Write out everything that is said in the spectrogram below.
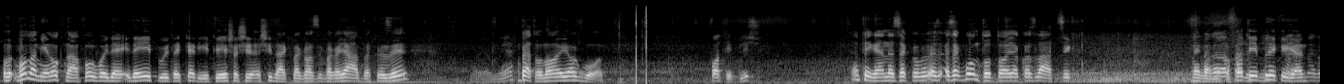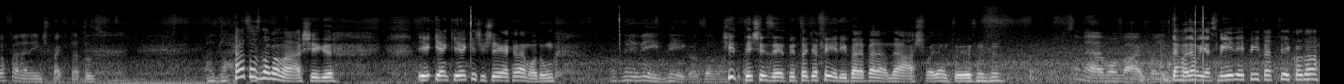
valamilyen oknál fogva, ide, ide épült egy kerítés a si- a sinek meg, az, meg a járda közé, betonaljagból. Fatiplis. Hát igen, ezek, ezek bontott aljak, az látszik. Meg vannak a felük fatéplék, igen. Meg a fele nincs meg, tehát az... az Hát az meg a másik. Ilyen, ilyen kicsiségekre nem adunk. Az még vég, vég azzal van. És itt is ezért, mint hogyha félig bele, bele lenne ás, vagy nem tudjuk. Szóval el van vágva. De hogy hogy ezt miért építették oda?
